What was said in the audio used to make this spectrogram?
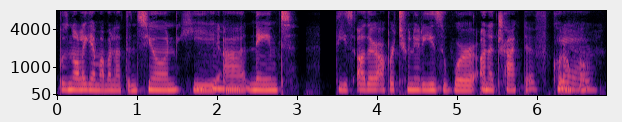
pues no le llamaban la atención. He uh, named these other opportunities were unattractive, quote Yeah. unquote.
